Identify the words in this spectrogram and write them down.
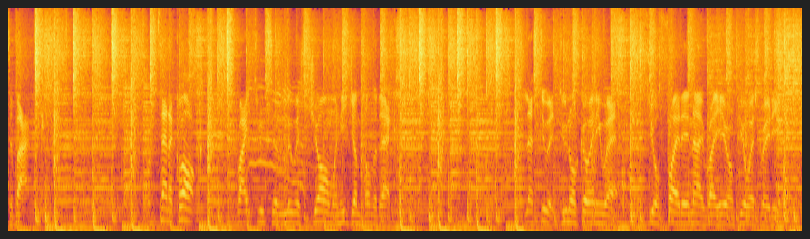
to back. From 10 o'clock right through to Lewis John when he jumps on the decks. Let's do it. Do not go anywhere. Your Friday night right here on West Radio.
